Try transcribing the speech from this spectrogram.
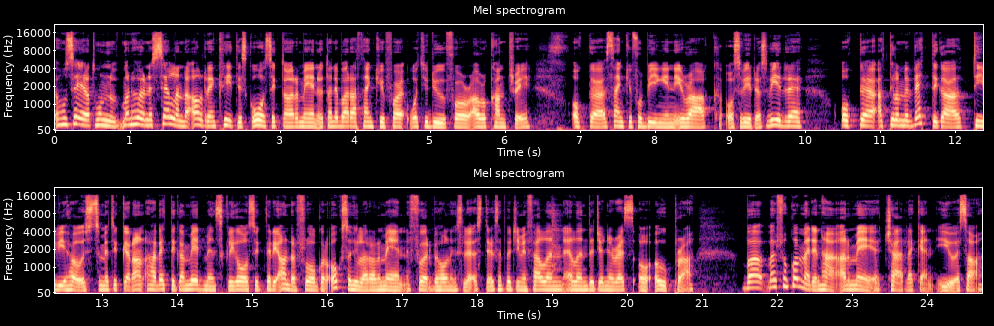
hon säger att hon, man hör henne sällan eller aldrig en kritisk åsikt om armén, utan det är bara “thank you for what you do for our country” och uh, “thank you for being in Iraq” och så vidare och så vidare. Och eh, att till och med vettiga TV-hosts, som jag tycker har vettiga medmänskliga åsikter i andra frågor, också hyllar armén förbehållningslöst. Till exempel Jimmy Fallon, Ellen DeGeneres och Oprah. Var, varför kommer den här armékärleken i USA?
